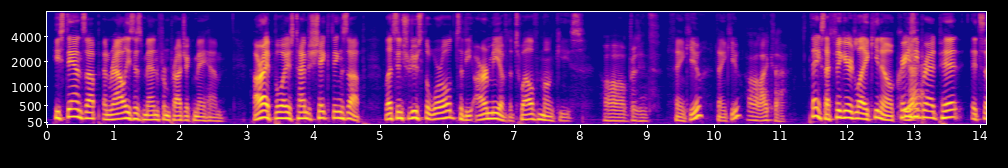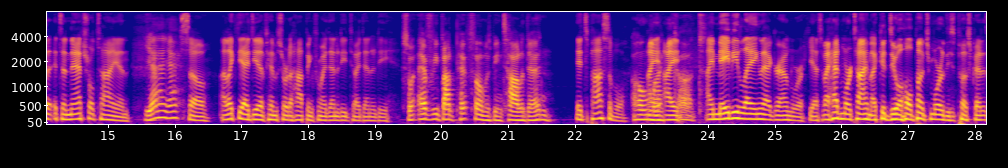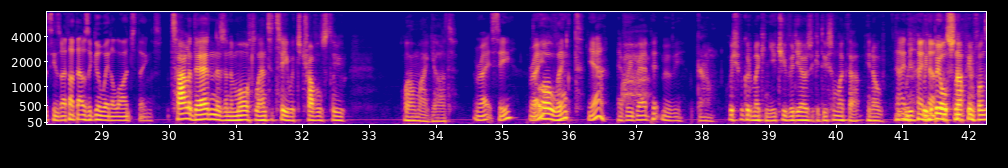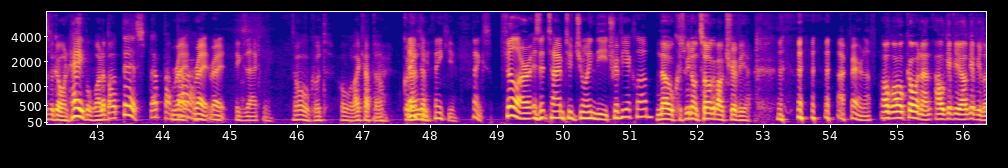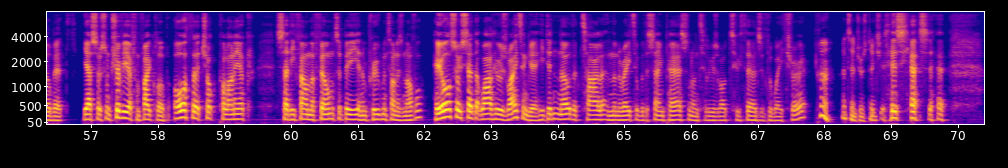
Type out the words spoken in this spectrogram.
He stands up and rallies his men from Project Mayhem. All right, boys, time to shake things up. Let's introduce the world to the army of the 12 monkeys. Oh, brilliant. Thank you. Thank you. Oh, I like that. Thanks. I figured like, you know, crazy Yeah. Brad Pitt, it's a it's a natural tie-in. Yeah, yeah. So, I like the idea of him sort of hopping from identity to identity. So every Brad Pitt film has been Tyler Durden. It's possible. Oh my I, God. I may be laying that groundwork. Yes, if I had more time, I could do a whole bunch more of these post-credit scenes. But I thought that was a good way to launch things. Tyler Durden is an immortal entity which travels through. Oh my god. Right? See? They're Right? all linked. Yeah. Every Brad Pitt movie. Damn. Wish we could have making YouTube videos. We could do something like that. You know, I we, know, I we could be all snappy in front of it, going, "Hey, but what about this?" Right, right, right. Exactly. Oh, good. Oh, I like that though. Good thank ending. you. Thank you. Thanks. Phil, are, is it time to join the trivia club? No, because we don't talk about trivia. Ah, fair enough. Oh, well, go on then. I'll give you. I'll give you a little bit. Yeah. So some trivia from Fight Club. Author Chuck Palahniuk said he found the film to be an improvement on his novel. He also said that while he was writing it, he didn't know that Tyler and the narrator were the same person until he was about two thirds of the way through it. Huh, that's interesting. Which is yes.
